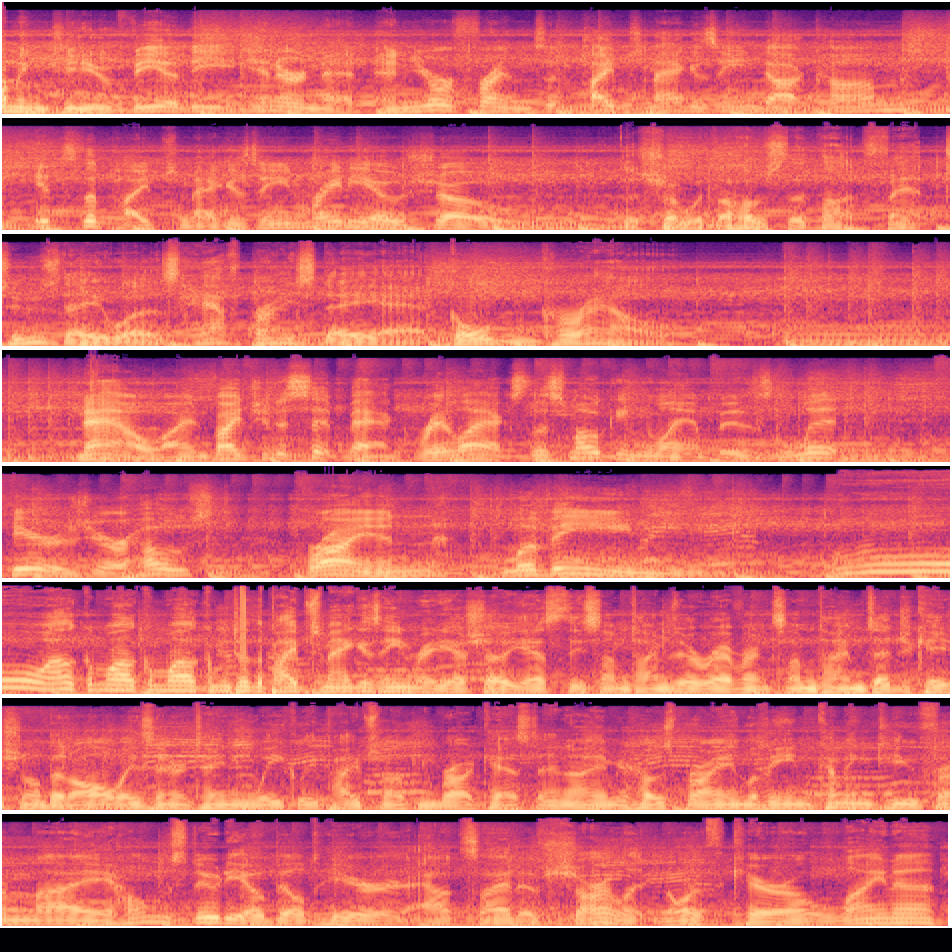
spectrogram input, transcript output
Coming to you via the internet and your friends at pipesmagazine.com, it's the Pipes Magazine radio show. The show with the host that thought Fat Tuesday was half price day at Golden Corral. Now, I invite you to sit back, relax, the smoking lamp is lit. Here's your host, Brian Levine. Welcome, welcome, welcome to the Pipes Magazine radio show. Yes, the sometimes irreverent, sometimes educational, but always entertaining weekly pipe smoking broadcast. And I am your host, Brian Levine, coming to you from my home studio built here outside of Charlotte, North Carolina.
